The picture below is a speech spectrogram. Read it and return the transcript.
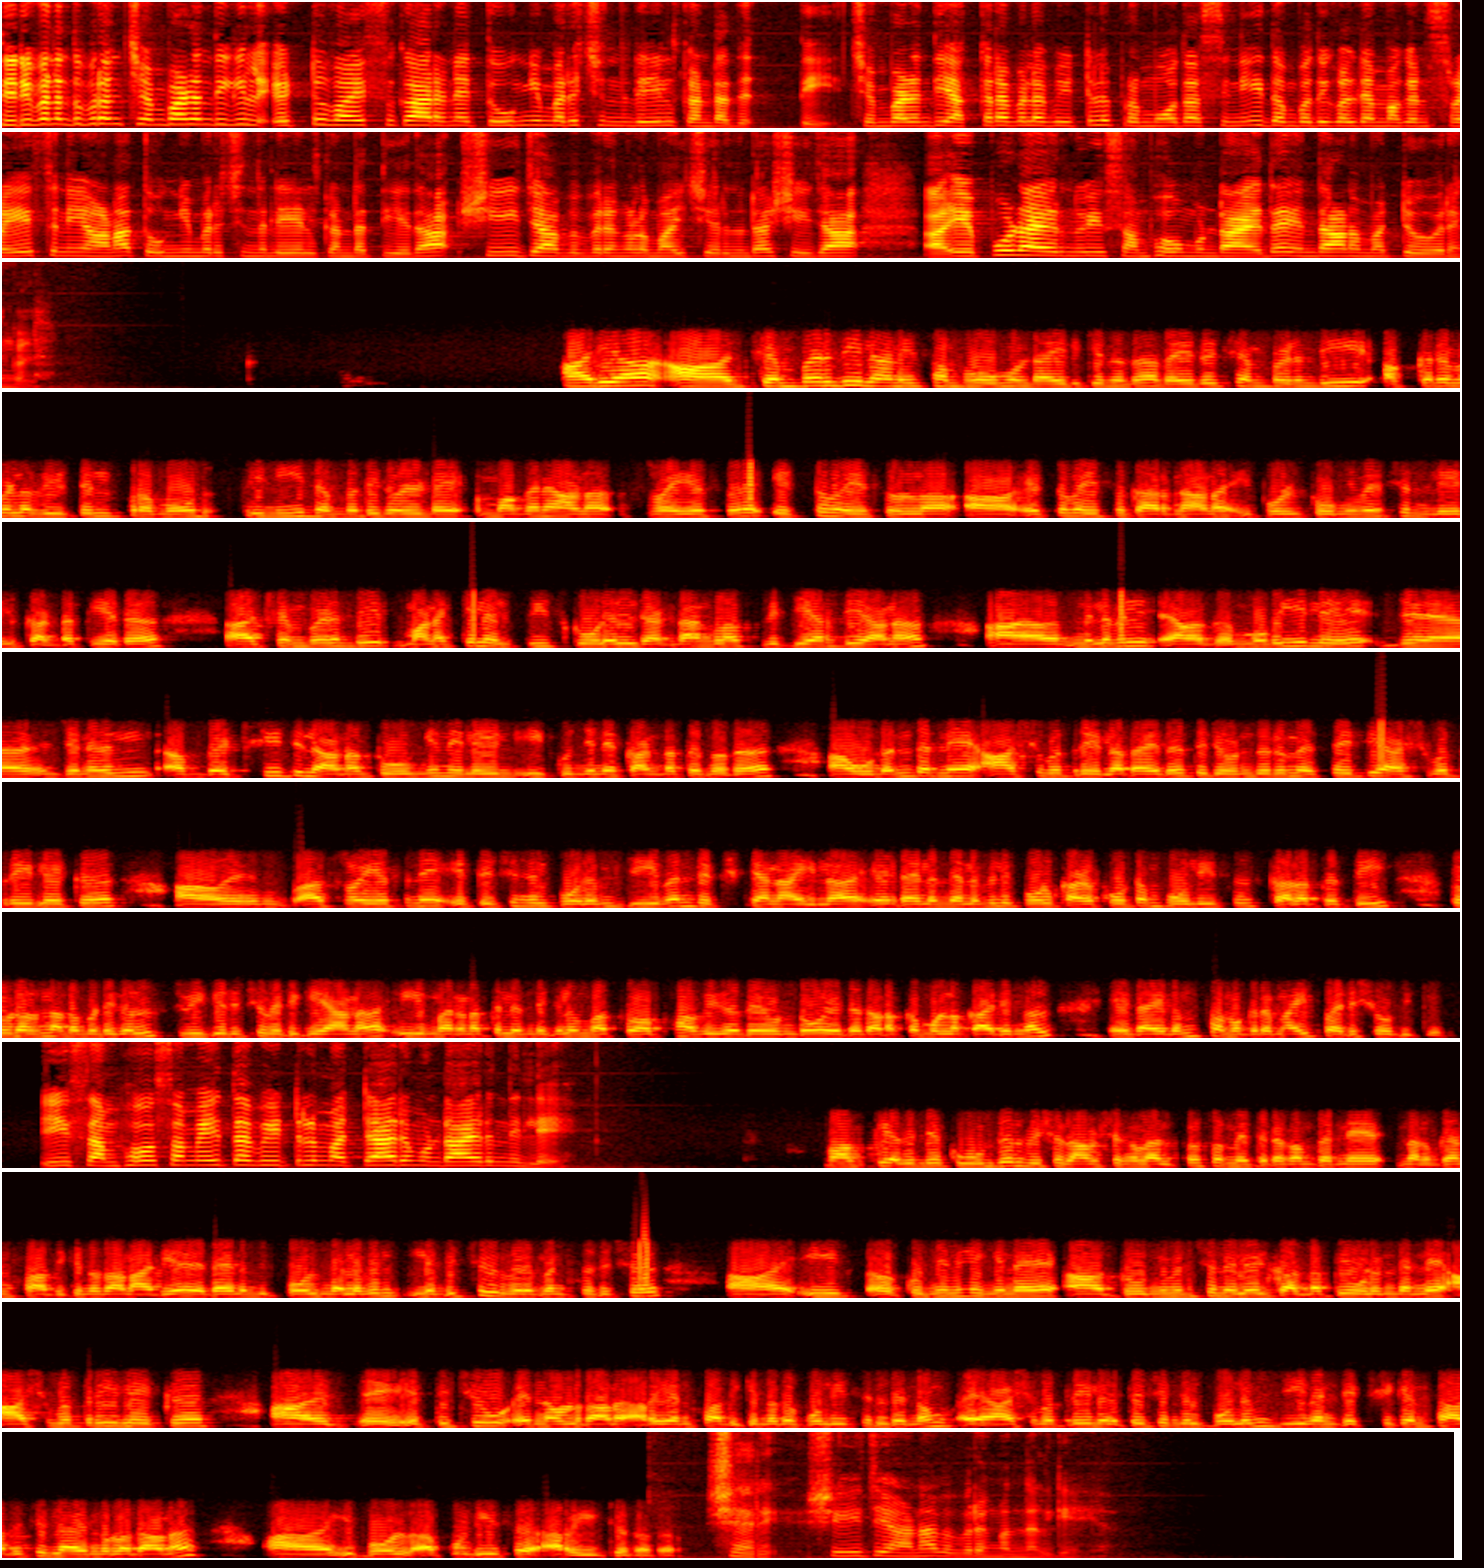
തിരുവനന്തപുരം ചെമ്പഴന്തിയിൽ എട്ട് വയസ്സുകാരനെ തൂങ്ങിമരിച്ച നിലയിൽ കണ്ടെത്തി. ചെമ്പഴന്തി അക്കരവിള വീട്ടിൽ പ്രമോദ സിനി ദമ്പതികളുടെ മകൻ ശ്രേയസിനെയാണ് തൂങ്ങിമരിച്ച നിലയിൽ കണ്ടെത്തിയത്. ഷീജ വിവരങ്ങളുമായി ചേരുന്നുണ്ട്. ഷീജ എപ്പോഴായിരുന്നു ഈ സംഭവം ഉണ്ടായത്? എന്താണ് മറ്റു വിവരങ്ങൾ? ആര്യ ചെമ്പഴന്തിയിലാണ് ഈ സംഭവം ഉണ്ടായിരിക്കുന്നത്. അതായത് ചെമ്പഴന്തി അക്കരവിള വീട്ടിൽ പ്രമോദ് സിനി ദമ്പതികളുടെ മകനാണ് ശ്രേയസ്. എട്ട് വയസ്സുള്ള എട്ട് വയസ്സുകാരനാണ് ഇപ്പോൾ തൂങ്ങിമരിച്ച നിലയിൽ കണ്ടെത്തിയത്. ചെമ്പഴന്തി മണക്കൽ എൽ പി സ്കൂളിൽ രണ്ടാം ക്ലാസ് വിദ്യാർത്ഥിയാണ്. നിലവിൽ മുറിയിലെ ജനലിൽ ബെഡ്ഷീറ്റിലാണ് തൂങ്ങിയ നിലയിൽ ഈ കുഞ്ഞിനെ കണ്ടെത്തുന്നത്. ഉടൻ തന്നെ ആശുപത്രിയിൽ അതായത് തിരുവനന്തപുരം എസ് ഐ ടി ആശുപത്രിയിലേക്ക് ശ്രേയസിനെ എത്തിച്ചെങ്കിൽ പോലും ജീവൻ രക്ഷിക്കാനായില്ല. ഏതായാലും നിലവിൽ ഇപ്പോൾ കഴക്കൂട്ടം പോലീസ് സ്ഥലത്തെത്തി തുടർ നടപടികൾ സ്വീകരിച്ചു വരികയാണ്. ഈ മരണത്തിൽ എന്തെങ്കിലും അസ്വാഭാവികതയുണ്ടോ എന്നതടക്കമുള്ള കാര്യങ്ങൾ ഏതായാലും സമഗ്രമായി പരിശോധിക്കും. ഈ സംഭവ സമയത്ത് വീട്ടിൽ മറ്റാരും ഉണ്ടായിരുന്നില്ലേ ബാക്കി അതിന്റെ കൂടുതൽ വിശദാംശങ്ങൾ അല്പസമയത്തിനകം തന്നെ നൽകാൻ സാധിക്കുന്നതാണ്. ആര്യ ഏതായാലും ഇപ്പോൾ നിലവിൽ ലഭിച്ച വിവരമനുസരിച്ച് ഈ കുഞ്ഞിനെ ഇങ്ങനെ തൂങ്ങി മരിച്ച നിലയിൽ കണ്ടെത്തിയ ഉടൻ തന്നെ ആശുപത്രിയിലേക്ക് എത്തിച്ചു എന്നുള്ളതാണ് അറിയാൻ സാധിക്കുന്നത്. പോലീസിൽ നിന്നും ആശുപത്രിയിൽ എത്തിച്ചെങ്കിൽ പോലും ജീവൻ രക്ഷിക്കാൻ സാധിച്ചില്ല എന്നുള്ളതാണ് ഇപ്പോൾ പോലീസ് അറിയിക്കുന്നത്. ശരി. ഷീജയാണ് വിവരങ്ങൾ നൽകിയത്.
